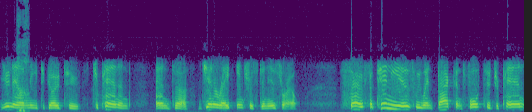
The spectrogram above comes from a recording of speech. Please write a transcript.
You now need to go to Japan and and uh, generate interest in Israel." So for 10 years, we went back and forth to Japan,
